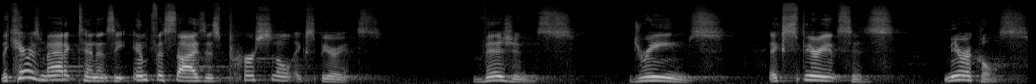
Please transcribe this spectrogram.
The charismatic tendency emphasizes personal experience, visions, dreams, experiences, miracles.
